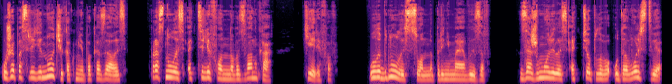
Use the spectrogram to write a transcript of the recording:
Уже посреди ночи, как мне показалось, проснулась от телефонного звонка. Керифов. Улыбнулась сонно, принимая вызов. Зажмурилась от теплого удовольствия,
